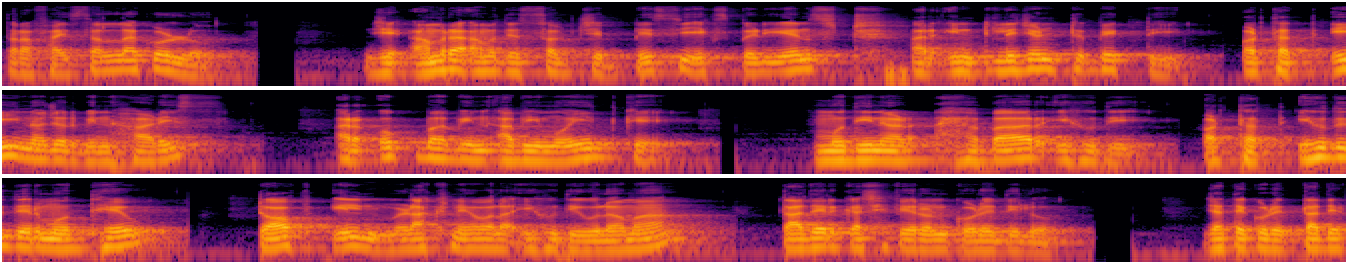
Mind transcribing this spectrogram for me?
তারা ফাইসাল্লা করল যে আমরা আমাদের সবচেয়ে বেশি এক্সপেরিয়েন্সড আর ইন্টেলিজেন্ট ব্যক্তি, অর্থাৎ এই নজর বিন হারিস আর ওকবা বিন আবি মঈদকে মদিনার হাবার ইহুদি, অর্থাৎ ইহুদিদের মধ্যেও টপ ইলম রাখনেওয়ালা ইহুদি উলামা তাদের কাছে প্রেরণ করে দিল, যাতে করে তাদের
